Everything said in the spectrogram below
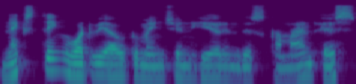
next thing what we have to mention here in this command is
